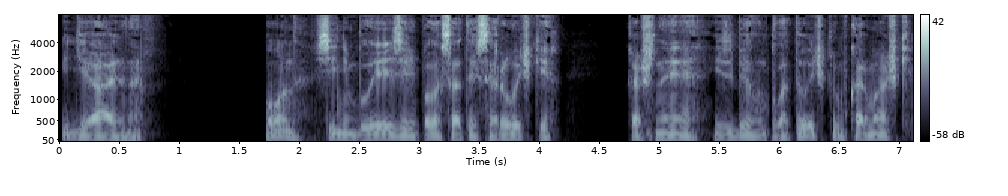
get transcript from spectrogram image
идеально — он в синем блейзере, полосатой сорочке, кашне и с белым платочком в кармашке.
